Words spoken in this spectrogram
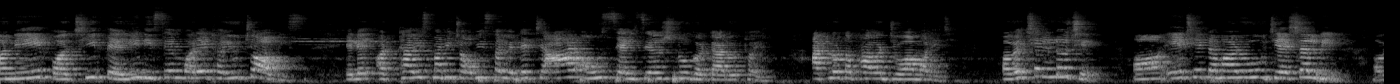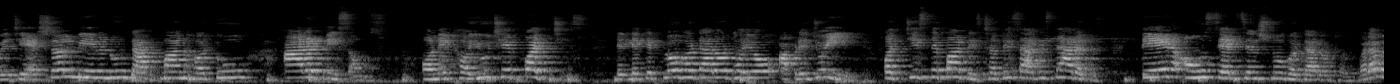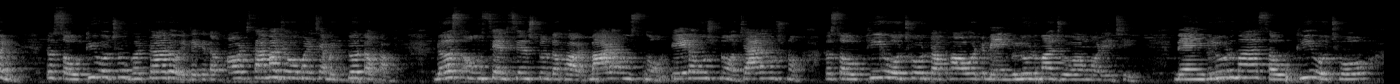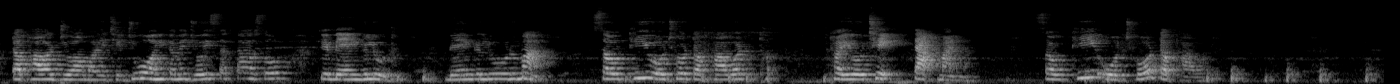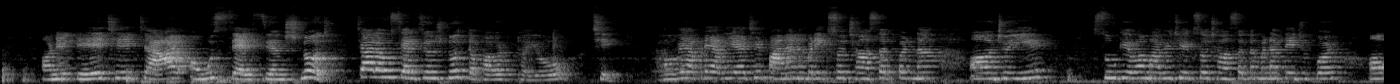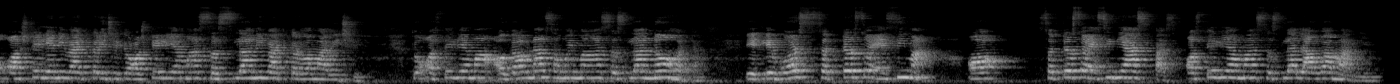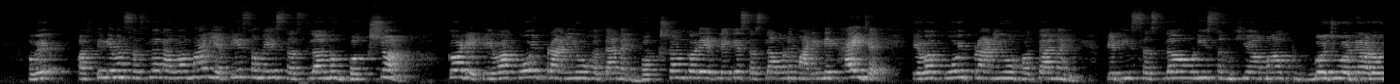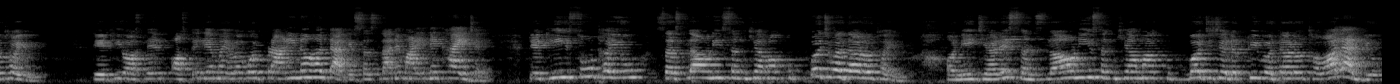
અને પછી પહેલી ડિસેમ્બરે થયું ચોવીસ. એટલે અઠ્ઠાવીસમાંથી ચોવીસ થયું એટલે ચાર અંશ સેલ્સિયસનો ઘટાડો થયો. આટલો તફાવત જોવા મળે છે. હવે છેલ્લું છે. એ છે તમારું જેસલમેર. હવે જેસલમેરનું તાપમાન હતું આડત્રીસ અંશ અને થયું છે પચીસ. એટલે કેટલો ઘટાડો થયો? આપણે જોઈએ. પચીસ ને પાંત્રીસ, છત્રીસ, સાડત્રીસ ને આડત્રીસ. તેર અંશ સેલ્સિયસનો ઘટાડો થયો. બરાબર ને? તો સૌથી ઓછો ઘટાડો એટલે કે તફાવત શામાં જોવા મળે છે આ બધો તફાવત. દસ અંશ સેલ્સિયસનો તફાવત, બાર અંશનો, તેર અંશનો, ચાર અંશનો, તો સૌથી ઓછો તફાવત બેંગ્લોરમાં જોવા મળે છે. બેંગ્લોરમાં સૌથી ઓછો તફાવત જોવા મળે છે. જુઓ, અહીં તમે જોઈ શકતા હશો કે બેંગ્લુર, બેંગ્લુરમાં સૌથી ઓછો તફાવત થયો છે તાપમાનમાં. સૌથી ઓછો તફાવત. અને તે છે ચાર અંશ સેલ્સિયસનો જ, ચાર અંશ સેલ્સિયસનો જ તફાવત થયો છે. હવે આપણે આવ્યા છે પાના નંબર એકસો છાસઠ પરના. જોઈએ શું કહેવામાં આવ્યું છે એકસો છાસઠ નંબરના પેજ ઉપર. ઓસ્ટ્રેલિયાની વાત કરી છે કે ઓસ્ટ્રેલિયામાં સસલાની વાત કરવામાં આવી છે. તો ઓસ્ટ્રેલિયામાં અગાઉના સમયમાં સસલા ન હતા. એટલે વર્ષ સત્તરસો એંસીમાં સત્તરસો એંસીની આસપાસ ઓસ્ટ્રેલિયામાં સસલા લાવવામાં આવ્યા હવે ઓસ્ટ્રેલિયામાં સસલા લાવવામાં આવ્યા તે સમયે સસલાનું ભક્ષણ કરે તેવા કોઈ પ્રાણીઓ હતા નહીં. ભક્ષણ કરે એટલે કે સસલાઓને મારીને ખાઈ જાય એવા કોઈ પ્રાણીઓ હતા નહીં. તેથી સસલાઓની સંખ્યામાં ખૂબ જ વધારો થયો. તેથી ઓસ્ટ્રેલિયામાં એવા કોઈ પ્રાણી ન હતા કે સસલાને મારીને ખાઈ જાય. તેથી શું થયું? સસલાઓની સંખ્યામાં ખૂબ જ વધારો થયો. અને જ્યારે સસલાઓની સંખ્યામાં ખૂબ જ ઝડપથી વધારો થવા લાગ્યો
